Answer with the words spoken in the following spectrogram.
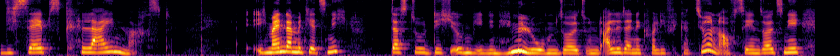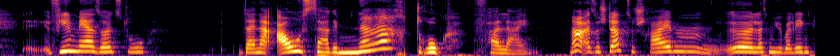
dich selbst klein machst. Ich meine damit jetzt nicht, dass du dich irgendwie in den Himmel loben sollst und alle deine Qualifikationen aufzählen sollst. Nee, vielmehr sollst du deiner Aussage Nachdruck verleihen. Na, also statt zu schreiben, äh, lass mich überlegen,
